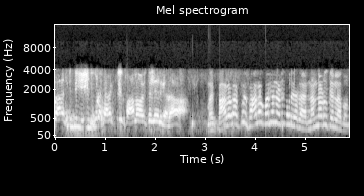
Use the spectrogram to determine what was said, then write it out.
రాసింది ఈయన కూడా కరెక్ట్ ఫాలో అవుతలేరు కదా. మరి ఫాలో కాకపోతే ఫాలో కానీ అడగాలి కదా నన్ను అడిగితే లాభం?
